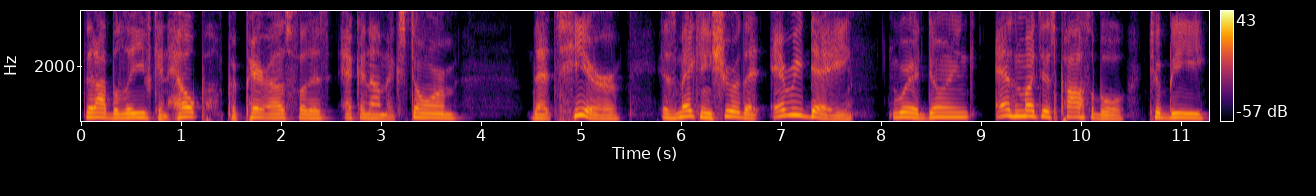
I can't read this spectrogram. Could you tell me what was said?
that I believe can help prepare us for this economic storm that's here is making sure that every day we're doing as much as possible to be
